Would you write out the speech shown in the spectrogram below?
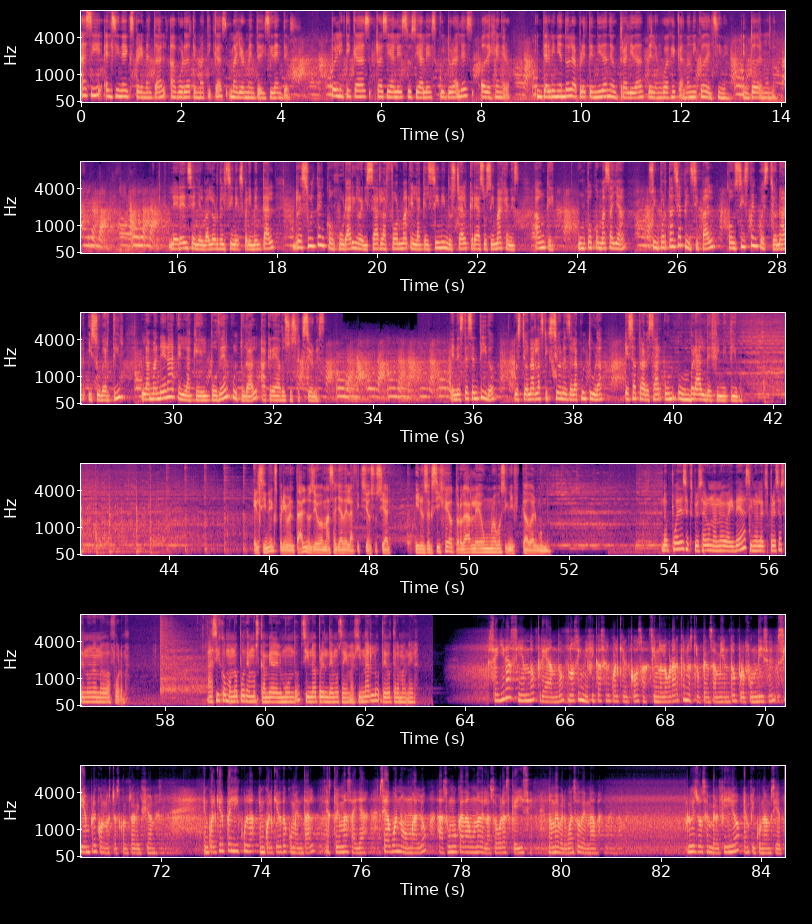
Así, el cine experimental aborda temáticas mayormente disidentes, políticas, raciales, sociales, culturales o de género, interviniendo la pretendida neutralidad del lenguaje canónico del cine en todo el mundo. La herencia y el valor del cine experimental resulta en conjurar y revisar la forma en la que el cine industrial crea sus imágenes, aunque, un poco más allá, su importancia principal consiste en cuestionar y subvertir la manera en la que el poder cultural ha creado sus ficciones. En este sentido, cuestionar las ficciones de la cultura es atravesar un umbral definitivo. El cine experimental nos lleva más allá de la ficción social y nos exige otorgarle un nuevo significado al mundo. No puedes expresar una nueva idea si no la expresas en una nueva forma. Así como no podemos cambiar el mundo si no aprendemos a imaginarlo de otra manera. Seguir haciendo, creando, no significa hacer cualquier cosa, sino lograr que nuestro pensamiento profundice siempre con nuestras contradicciones. En cualquier película, en cualquier documental, estoy más allá. Sea bueno o malo, asumo cada una de las obras que hice. No me avergüenzo de nada. Luis Rosenberg Filio en Ficunam 7.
